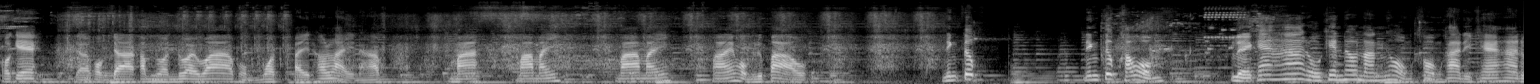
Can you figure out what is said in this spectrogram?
โอเค เดี๋ยวผมจะคำนวณด้วยว่าผมหมดไปเท่าไหร่นะครับ มา มาไหม มาไหม มาให้ผมหรือเปล่า นิ่งตึ๊บ นิ่งตึ๊บครับผม เหลือแค่5โทเค็นเท่านั้นครับผมผมขาดอีกแค่5โท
